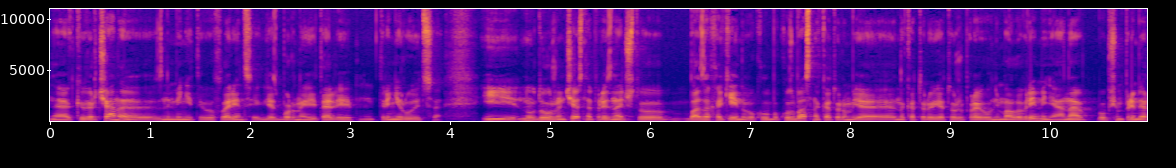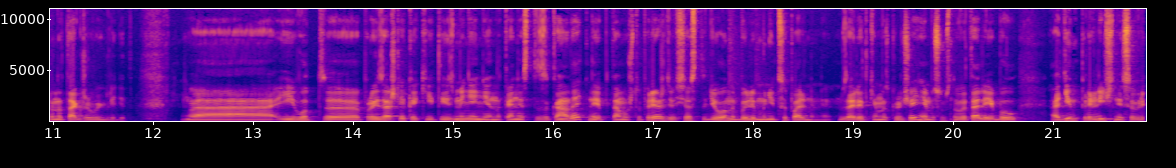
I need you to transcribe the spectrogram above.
Коверчано, знаменитый во Флоренции, где сборная Италии тренируется. И, ну, должен честно признать, что база хоккейного клуба Кузбасс, на, котором я, на которой я тоже провел немало времени, она, в общем, примерно так же выглядит. А, и вот э, произошли какие-то изменения, наконец-то, законодательные, потому что прежде все стадионы были муниципальными, за редким исключением. И, собственно, в Италии был один приличный современный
